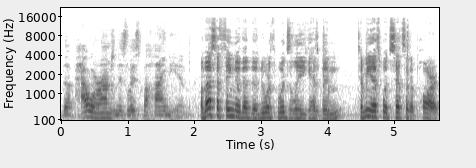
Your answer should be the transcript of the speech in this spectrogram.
the power arms in this list behind him. Well, that's the thing though, that the Northwoods League has been. To me, that's what sets it apart.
